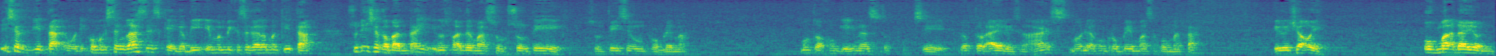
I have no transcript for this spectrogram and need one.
di siya kakita, di ko mag-sunglasses, kay gabi imam mi kasagaran magkita, so di siya kabantay. Ingos father mas sulti, sulti sa problema mo to akong giingnan si Dr. Iris na Ars, mo ni akong problema sa akong mata. Iyon siya, oy, ugma dayon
